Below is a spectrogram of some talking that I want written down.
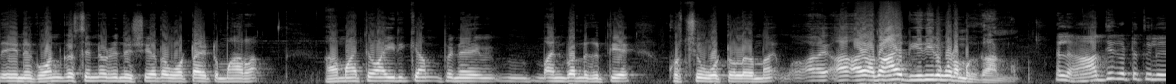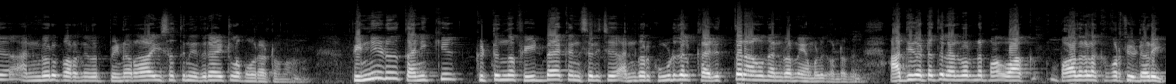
പിന്നെ കോൺഗ്രസിനൊരു നിഷേധ വോട്ടായിട്ട് മാറാം. ആ മാറ്റമായിരിക്കാം. പിന്നെ അൻവറിന് കിട്ടിയ കുറച്ച് വോട്ടുകൾ എന്ന് അത് ആ രീതിയിലും കൂടെ നമുക്ക് കാണണം. അല്ല ആദ്യഘട്ടത്തിൽ അൻവർ പറഞ്ഞത് പിണറായിസത്തിനെതിരായിട്ടുള്ള പോരാട്ടമാണ്. പിന്നീട് തനിക്ക് കിട്ടുന്ന ഫീഡ്ബാക്ക് അനുസരിച്ച് അൻവർ കൂടുതൽ കരുത്തനാകുന്ന അൻവറിനെ നമ്മൾ കണ്ടത്. ആദ്യഘട്ടത്തിൽ അൻവറിന്റെ വാക്ക് പാതകളൊക്കെ കുറച്ച് ഇടറി.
